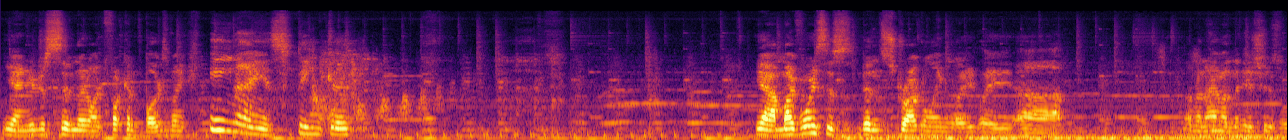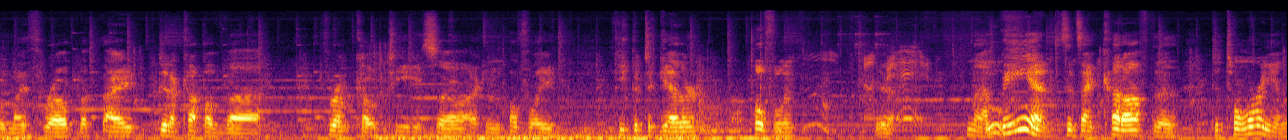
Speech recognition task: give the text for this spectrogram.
Yeah, and you're just sitting there like fucking Bugs Bunny. Ain't I a stinker? Yeah, my voice has been struggling lately. Uh, I've been having issues with my throat, but I did a cup of uh, throat coat tea, so I can hopefully keep it together. Hopefully. Yeah. Not Oof. bad, since I cut off the tutorial.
